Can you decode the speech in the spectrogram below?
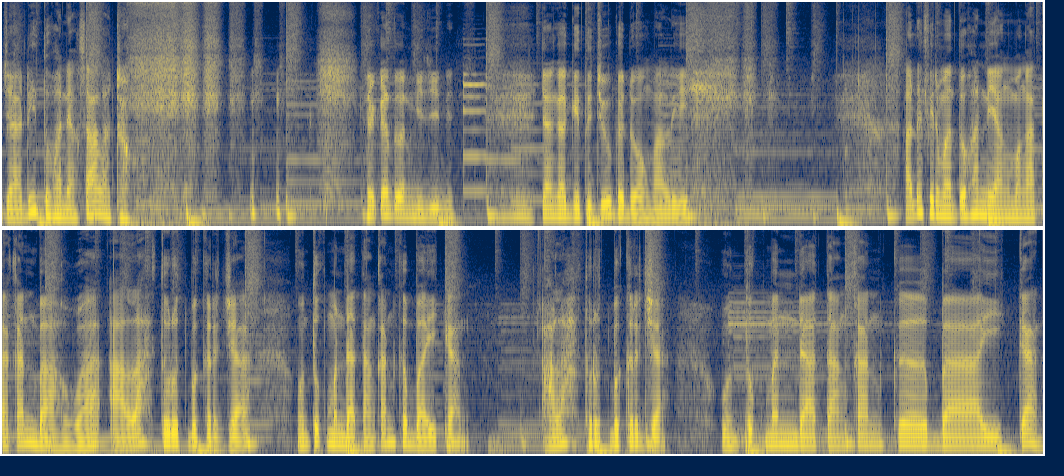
jadi Tuhan yang salah dong. ya kan Tuhan ngizinin. Yang gak gitu juga dong Mali. Ada firman Tuhan yang mengatakan bahwa Allah turut bekerja untuk mendatangkan kebaikan. Allah turut bekerja untuk mendatangkan kebaikan.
